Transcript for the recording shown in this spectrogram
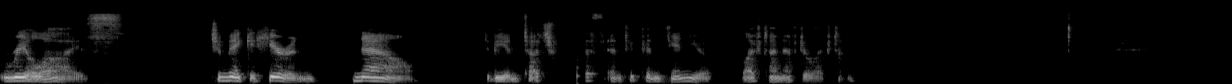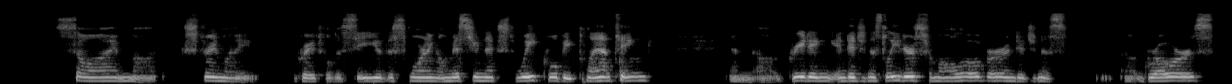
realize, to make it here and now, to be in touch with, and to continue lifetime after lifetime. So I'm uh, extremely grateful to see you this morning. I'll miss you next week. We'll be planting and uh, greeting Indigenous leaders from all over, Indigenous uh, growers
